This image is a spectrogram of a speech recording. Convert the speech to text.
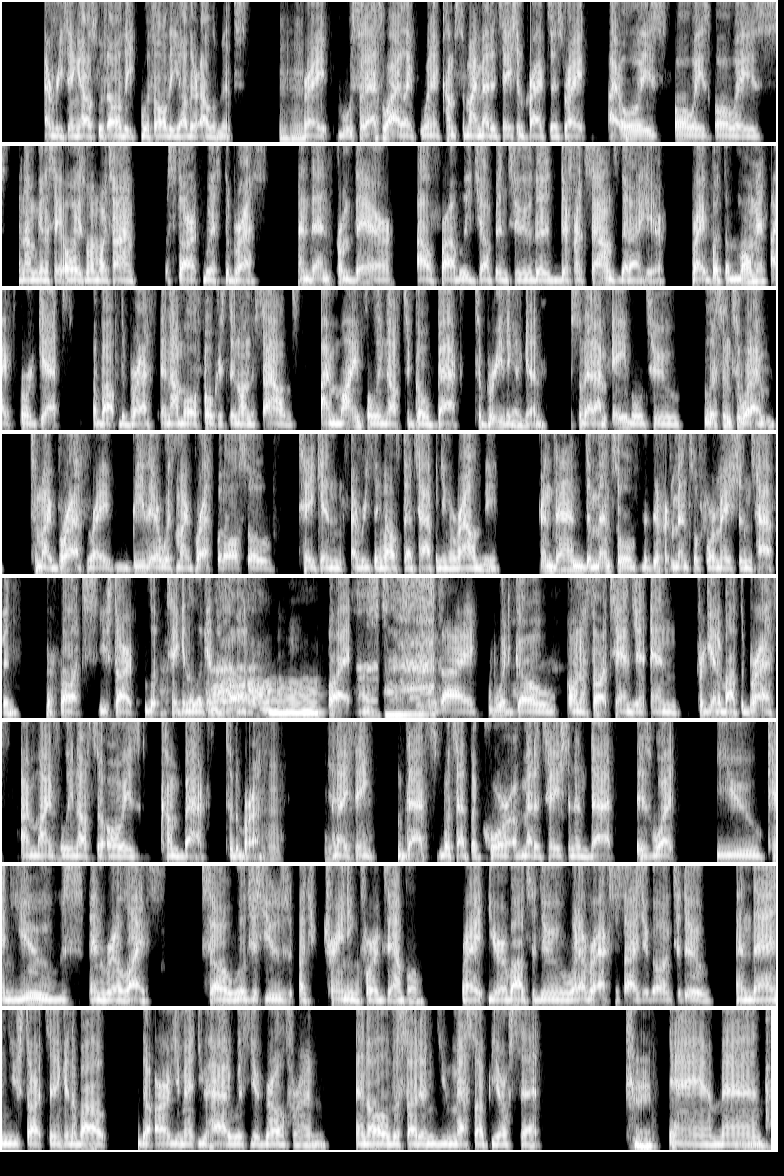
everything else, with all the with all the other elements. Mhm. Right. So that's why, like, when it comes to my meditation practice, right, I always, always, always, and I'm going to say always one more time, start with the breath. And then from there, I'll probably jump into the different sounds that I hear. Right. But the moment I forget about the breath and I'm all focused in on the sounds, I'm mindful enough to go back to breathing again so that I'm able to listen to what I'm to my breath, right? Be there with my breath, but also take in everything else that's happening around me. And then the mental, the different mental formations happen. The thoughts, you start look, taking a look at the thoughts. But as I would go on a thought tangent and forget about the breath, I'm mindful enough to always come back to the breath. Mhm. And I think that's what's at the core of meditation. And that is what you can use in real life. So we'll just use a training, for example, right? You're about to do whatever exercise you're going to do. And then you start thinking about the argument you had with your girlfriend. And all of a sudden you mess up your set. Damn, man.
